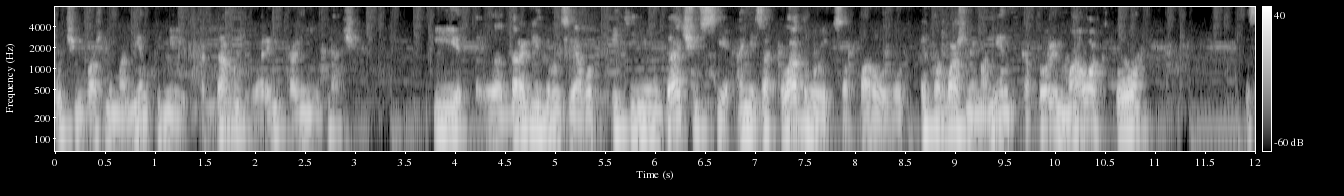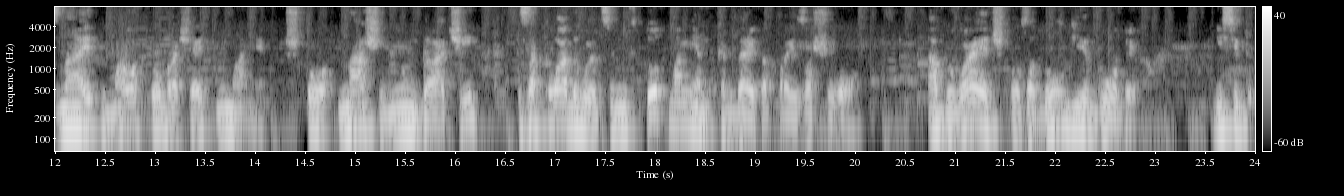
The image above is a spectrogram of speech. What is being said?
очень важный момент имеет, когда мы говорим про неудачи. И, э, дорогие друзья, вот эти неудачи все, они закладываются порой. Вот это важный момент, который мало кто знает мало кто обращает внимание, что наши неудачи закладываются не в тот момент, когда это произошло, а бывает, что за долгие годы. Если бы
